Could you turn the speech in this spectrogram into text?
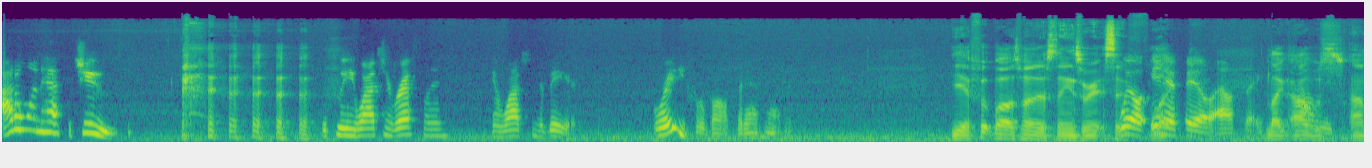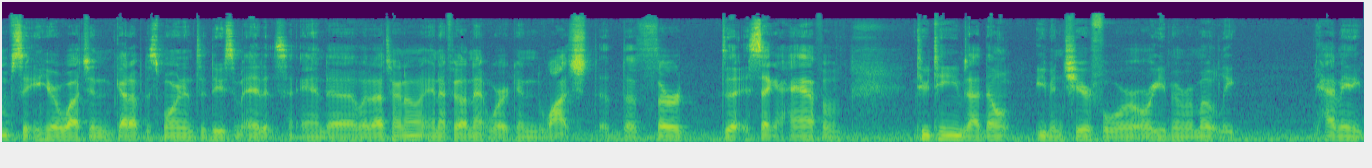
I don't want to have to choose between watching wrestling and watching the Bears, or any football for that matter. Yeah, football is one of those things where it's well like, NFL. I'll say. Like I was, I'm sitting here watching. Got up this morning to do some edits, and uh, what did I turn on? NFL Network and watched the third, the second half of two teams I don't even cheer for or even remotely have any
